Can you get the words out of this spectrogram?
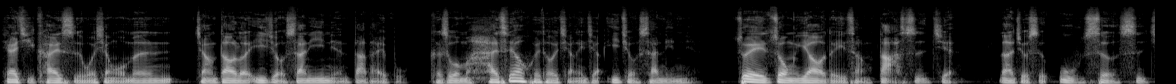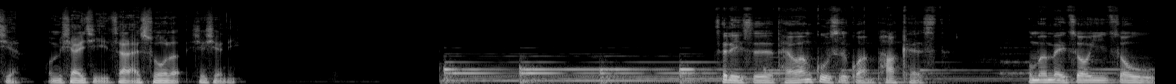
下一集开始，我想我们讲到了一九三一年大逮捕，可是我们还是要回头讲一讲一九三零年最重要的一场大事件，那就是雾社事件。我们下一集再来说了，谢谢你。这里是台湾故事馆 Podcast，我们每周一、周五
